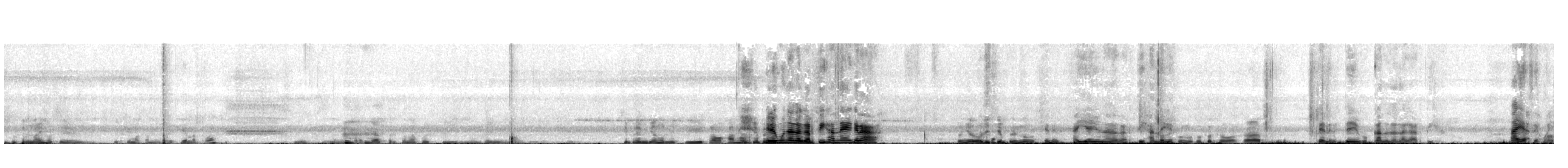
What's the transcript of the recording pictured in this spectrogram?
Sí, porque el nylon se quema también. Se quema, pues. ¿sí? Y Para que demasiadas personas pues que nos ven siempre enviándole aquí trabajando. Siempre Miren una Doris- lagartija negra. Doña Doris siempre nos ahí hay una lagartija negra. con nosotros a trabajar, Esperen, estoy enfocando la lagartija. Ah, ya se fue. a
